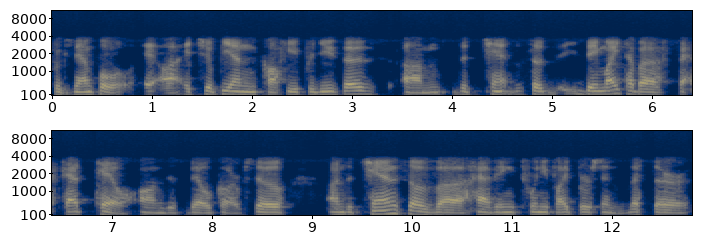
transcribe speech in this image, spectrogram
for example, uh, Ethiopian coffee producers um, the chance, so they might have a fat, fat, tail on this bell curve. So on the chance of uh, having 25% lesser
